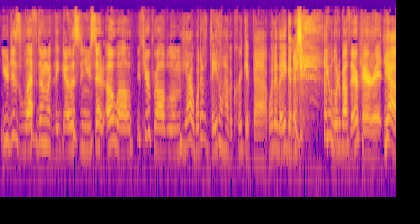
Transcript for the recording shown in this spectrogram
You just left them with the ghost and you said, oh, well, it's your problem. yeah, what if they don't have a cricket bat? What are they gonna do? Yeah, what about their parrot? yeah.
